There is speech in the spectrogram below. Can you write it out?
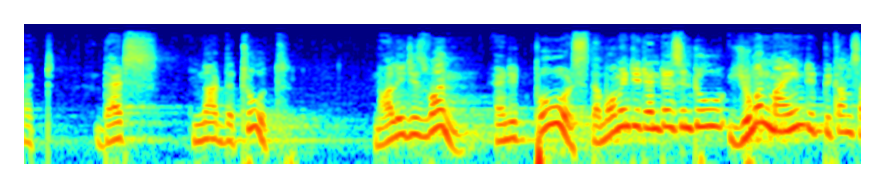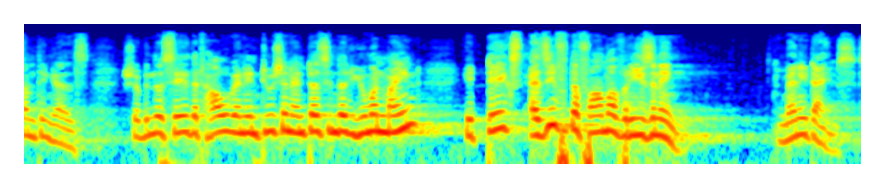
But that's not the truth. Knowledge is one and it pours. The moment it enters into human mind, it becomes something else. Sri says that how when intuition enters in the human mind, it takes as if the form of reasoning many times.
